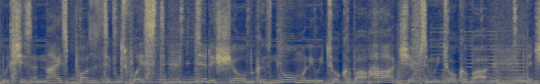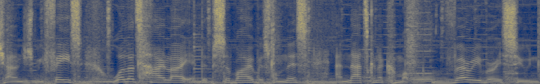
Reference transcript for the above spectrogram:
which is a nice positive twist to the show because normally we talk about hardships and we talk about the challenges we face. Well, let's highlight the survivors from this, and that's going to come up very, very soon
